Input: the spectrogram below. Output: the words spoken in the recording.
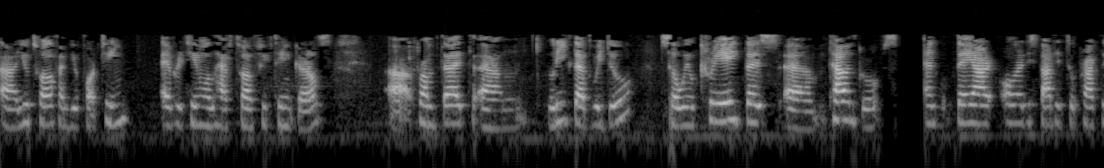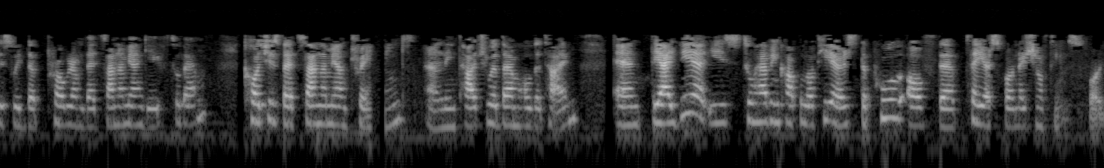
uh, U12 and U14. Every team will have 12, 15 girls. Uh, from that um, league that we do, so we'll create these um, talent groups, and they are already started to practice with the program that Sanamian gave to them, coaches that Sanamian trained, and in touch with them all the time. And the idea is to have in a couple of years the pool of the players for national teams, for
